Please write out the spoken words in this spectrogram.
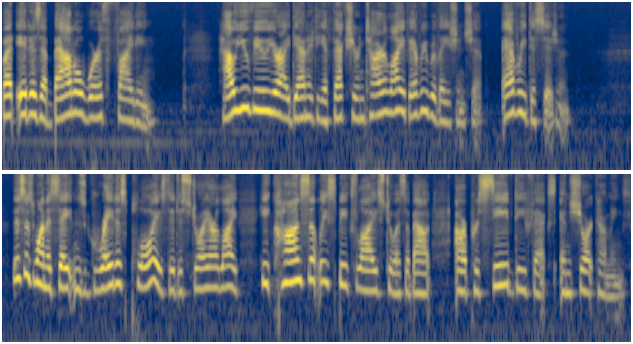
But it is a battle worth fighting. How you view your identity affects your entire life, every relationship, every decision. This is one of Satan's greatest ploys to destroy our life. He constantly speaks lies to us about our perceived defects and shortcomings.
